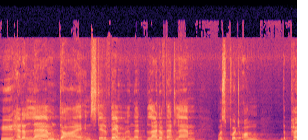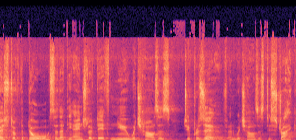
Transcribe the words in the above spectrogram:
who had a lamb die instead of them, and that blood of that lamb was put on the post of the door so that the angel of death knew which houses to preserve and which houses to strike.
